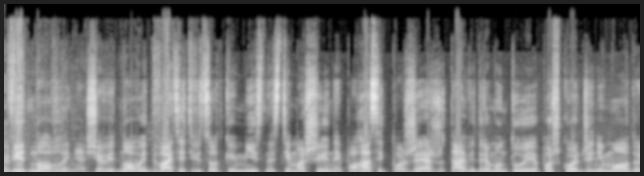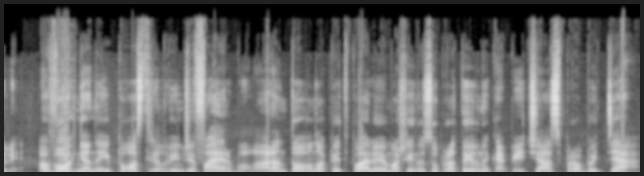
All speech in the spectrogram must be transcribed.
Відновлення, що відновить 20% міцності машини, погасить пожежу та відремонтує пошкоджені модулі. Вогняний постріл, він же Fireball, гарантовано підпалює машину супротивника під час пробиття.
